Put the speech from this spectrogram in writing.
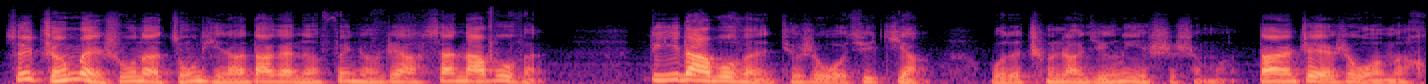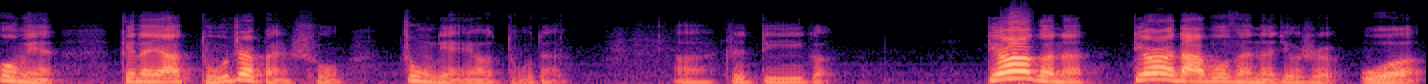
所以整本书呢，总体上大概能分成这样三大部分。第一大部分就是我去讲我的成长经历是什么，当然这也是我们后面跟大家读这本书重点要读的啊，这是第一个。第二个呢？第二大部分呢，就是我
